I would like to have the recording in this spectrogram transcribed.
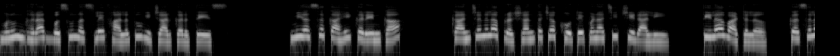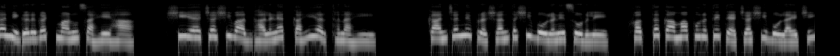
म्हणून घरात बसून असले फालतू विचार करतेस. मी असं काही करेन का? कांचनला प्रशांतच्या खोटेपणाची चिड आली. तिला वाटलं कसला निगरगट माणूस आहे हा. शी याच्याशी वाद घालण्यात काही अर्थ नाही. कांचनने प्रशांतशी बोलणे सोडले. फक्त कामापुरते त्याच्याशी बोलायची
